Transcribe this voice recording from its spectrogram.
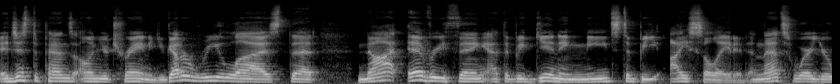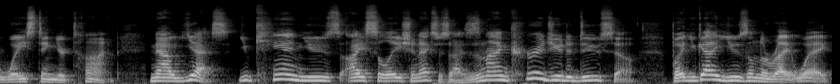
It just depends on your training. You got to realize that not everything at the beginning needs to be isolated, and that's where you're wasting your time. Now, yes, you can use isolation exercises, and I encourage you to do so, but you got to use them the right way.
